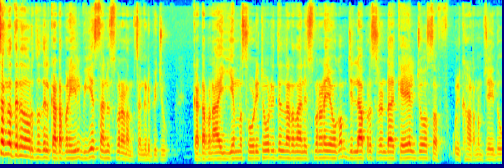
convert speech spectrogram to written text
സംഘത്തിന്റെ നേതൃത്വത്തിൽ കട്ടപ്പനയിൽ വി എസ് അനുസ്മരണം സംഘടിപ്പിച്ചു. കട്ടപ്പന ഇ എം എസ് ഓഡിറ്റോറിയത്തിൽ നടന്ന അനുസ്മരണ യോഗം ജില്ലാ പ്രസിഡന്റ് കെ എൽ ജോസഫ് ഉദ്ഘാടനം ചെയ്തു.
